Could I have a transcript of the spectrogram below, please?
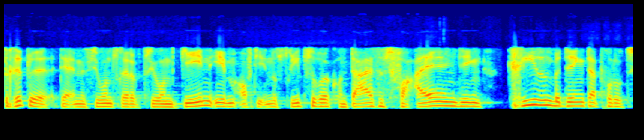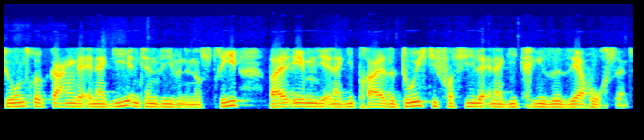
Drittel der Emissionsreduktion gehen eben auf die Industrie zurück. Und da ist es vor allen Dingen krisenbedingter Produktionsrückgang der energieintensiven Industrie, weil eben die Energiepreise durch die fossile Energiekrise sehr hoch sind.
